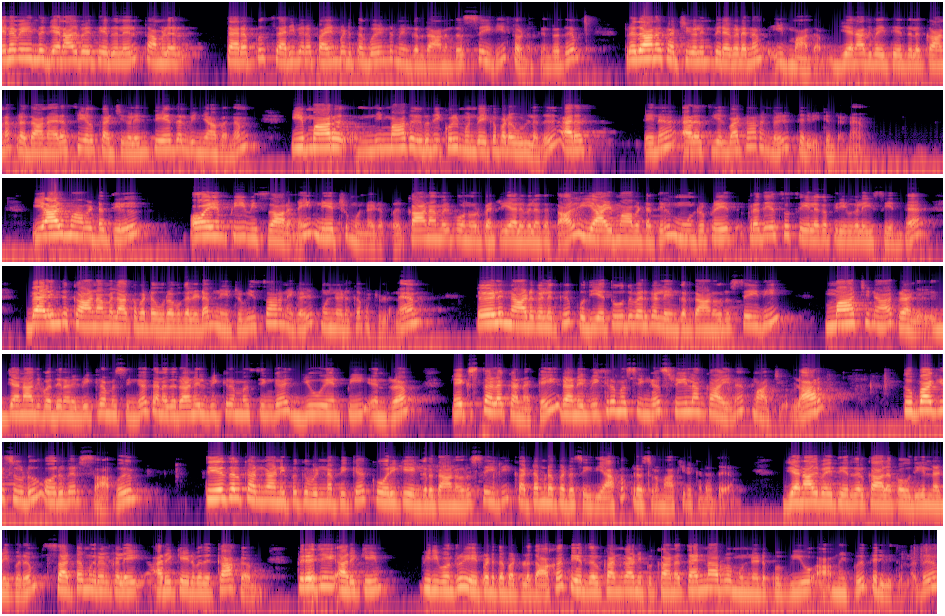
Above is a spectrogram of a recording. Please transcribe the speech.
எனவே இந்த ஜனாதிபதி தேர்தலில் தமிழர் தரப்பு சரிவர பயன்படுத்த வேண்டும் என்கிறதான அந்த செய்தி தொடர்கின்றது. பிரதான கட்சிகளின் பிரகடனம் இம்மாதம். ஜனாதிபதி தேர்தலுக்கான பிரதான அரசியல் கட்சிகளின் தேர்தல் விஞ்ஞாபனம் இம்மாத இம்மாத இறுதிக்குள் முன்வைக்கப்பட உள்ளது. அரசு என அரசியல் வட்டாரங்கள் தெரிவிக்கின்றன. யாழ் மாவட்டத்தில் ஓஎம்பி விசாரணை நேற்று முன்னெடுப்பு. காணாமல் போனோர் பற்றிய அலுவலகத்தால் யாழ் மாவட்டத்தில் மூன்று பிரே- பிரதேச செயலக பிரிவுகளை சேர்ந்த வலிந்து காணாமலாக்கப்பட்ட உறவுகளிடம் நேற்று விசாரணைகள் முன்னெடுக்கப்பட்டுள்ளன. ஏழு நாடுகளுக்கு புதிய தூதுவர்கள் என்கிறதான ஒரு செய்தி மாற்றினார் ரணில். ஜனாதிபதி ரணில் விக்ரமசிங்க தனது ரணில் விக்ரமசிங்க யுஎன்பி என்ற எக்ஸ் தள கணக்கை ரணில் விக்ரமசிங்க ஸ்ரீலங்கா என மாற்றியுள்ளார். துப்பாக்கி சூடு ஒருவர் சாவு. தேர்தல் கண்காணிப்புக்கு விண்ணப்பிக்க கோரிக்கைங்கிறதான ஒரு செய்தி கட்டமிடப்பட்ட செய்தியாக பிரசுரமாகி இருக்கிறது ஜனாதிபதி தேர்தல் காலப்பகுதியில் நடைபெறும் சட்டமீறல்களை அறிக்கையிடுவதற்காக பிரஜை அறிக்கை பிரிவொன்று ஏற்படுத்தப்பட்டுள்ளதாக தேர்தல் கண்காணிப்புக்கான தன்னார்வ முன்னெடுப்பு வியூ அமைப்பு தெரிவித்துள்ளது.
